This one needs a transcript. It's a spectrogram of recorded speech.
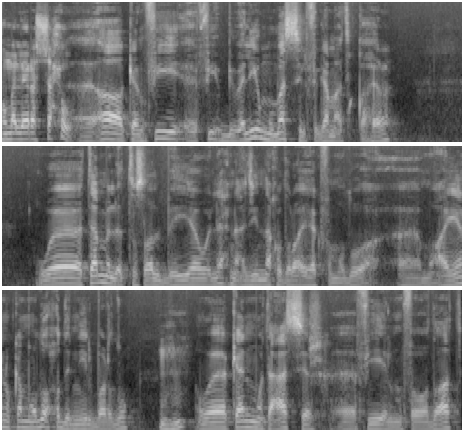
هم اللي رشحوك آه آه، كان في في بيبقى ليهم ممثل في جامعة القاهرة وتم الاتصال بيا واللي إحنا عايزين ناخد رأيك في موضوع آه معين وكان موضوع حوض النيل برضو مهم. وكان متعثر آه في المفاوضات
